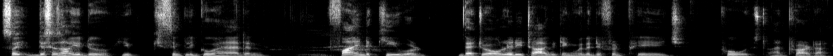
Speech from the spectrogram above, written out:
so this is how you do. You simply go ahead and find a keyword that you're already targeting with a different page post and product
